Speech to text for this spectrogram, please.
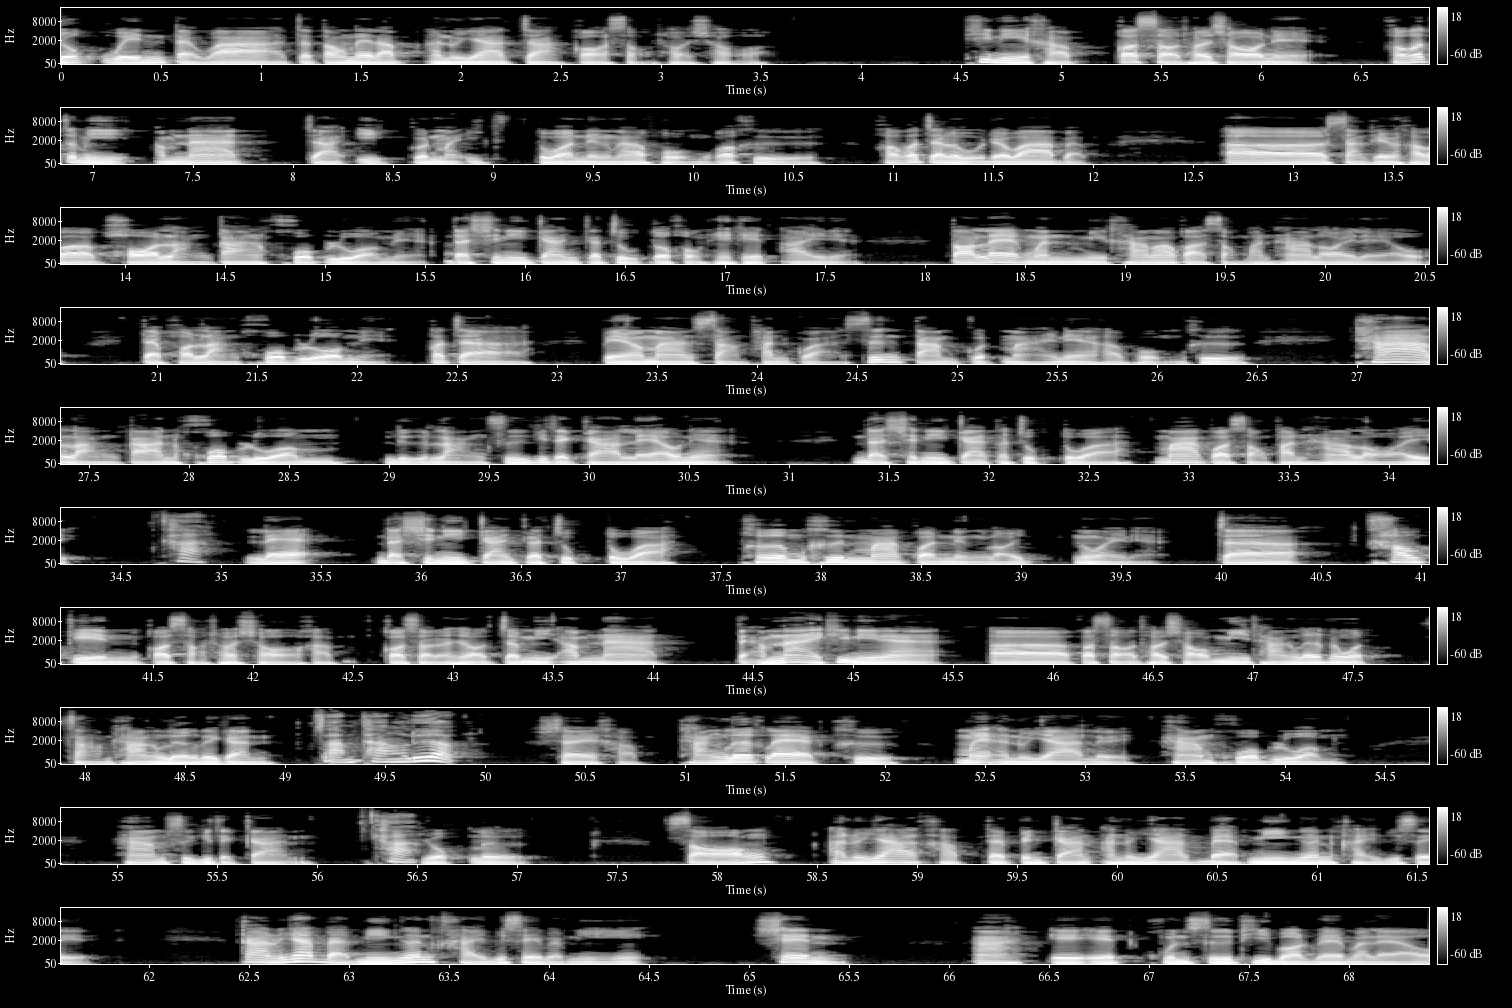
ยกเว้นแต่ว่าจะต้องได้รับอนุญาตจากกสทช ที่นี้ครับกสทช เนี่ยเขาก็จะมีอำนาจจากอีกกฎหมายอีกตัวหนึ่งนะครับผมก็คือเขาก็จะระบุได้ว่าแบบเอ่อสังเกตไหมครับว่าพอหลังการควบรวมเนี่ยดัชนีการกระจุกตัวของ HHI เนี่ย ตอนแรกมันมีค่ามากกว่า 2,500 แล้ว แต่พอหลังควบรวมเนี่ยก็จะ เป็นประมาณ 3,000 กว่า ซึ่งตามกฎหมายเนี่ยครับผมคือ ถ้าหลังการควบรวมหรือหลังซื้อกิจการแล้วเนี่ยดัชนีการกระจุกตัวมากกว่า 2,500 ค่ะ และดัชนีการกระจุกตัวเพิ่มขึ้นมากกว่า 100 หน่วยเนี่ย จะเข้าเกณฑ์กสทช ครับ กสทช จะมีอำนาจ แต่อำนาจที่นี้เนี่ยเอ่อกสทช มีทางเลือกทั้งหมด 3 ทางเลือกด้วยกันสามทางเลือก ใช่ครับ ทางเลือกแรกคือ ไม่อนุญาตเลย ห้ามควบรวม ห้ามซื้อกิจการค่ะยกเลิก 2. อนุญาตครับ แต่เป็นการอนุญาตแบบมีเงื่อนไขพิเศษ การอนุญาตแบบมีเงื่อนไขพิเศษแบบนี้ เช่นอะ AS คุณซื้อทีบอร์ดแบร์มาแล้ว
